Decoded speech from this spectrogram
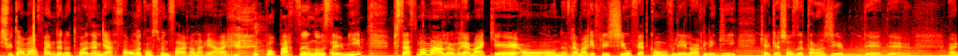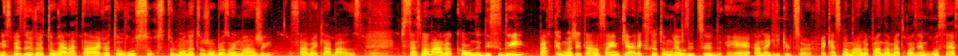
Je suis tombée enceinte de notre troisième garçon. On a construit une serre en arrière pour partir nos semis. Puis c'est à ce moment-là vraiment qu'on on a vraiment réfléchi au fait qu'on voulait leur léguer quelque chose de tangible, de, un espèce de retour à la terre, retour aux sources. Tout le monde a toujours besoin de manger. Ça va être la base. Puis c'est à ce moment-là qu'on a décidé, parce que moi j'étais enceinte, qu'Alex retournerait aux études euh, en agriculture. Fait qu'à ce moment-là, pendant ma troisième grossesse,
